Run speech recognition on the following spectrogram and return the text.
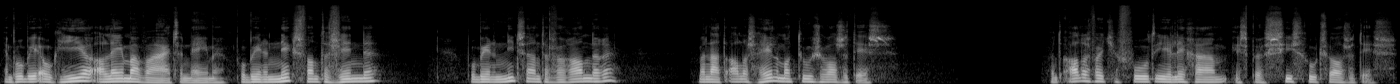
En probeer ook hier alleen maar waar te nemen. Probeer er niks van te vinden. Probeer er niets aan te veranderen. Maar laat alles helemaal toe zoals het is. Want alles wat je voelt in je lichaam is precies goed zoals het is.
